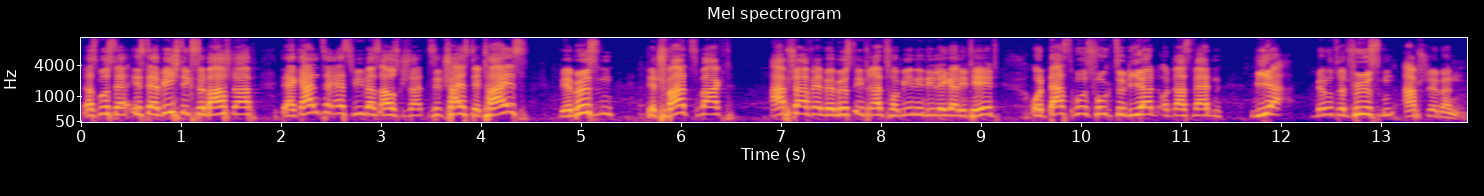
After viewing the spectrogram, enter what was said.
Das muss der, ist der wichtigste Maßstab. Der ganze Rest, wie wir es ausgestalten, sind scheiß Details. Wir müssen den Schwarzmarkt abschaffen, wir müssen ihn transformieren in die Legalität. Und das muss funktionieren und das werden wir mit unseren Füßen abstimmen.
